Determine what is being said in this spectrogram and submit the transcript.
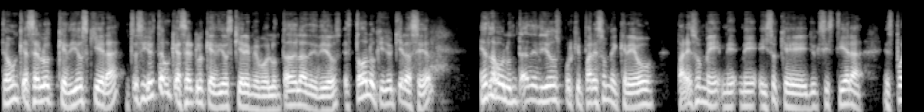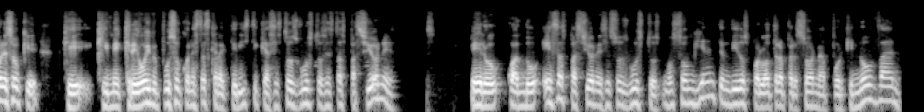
Tengo que hacer lo que Dios quiera. Entonces, si yo tengo que hacer lo que Dios quiere, mi voluntad es la de Dios, es todo lo que yo quiero hacer, es la voluntad de Dios, porque para eso me creó, para eso me, me, hizo que yo existiera. Es por eso que que, me creó y me puso con estas características, estos gustos, estas pasiones. Pero cuando esas pasiones, esos gustos no son bien entendidos por la otra persona porque no van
